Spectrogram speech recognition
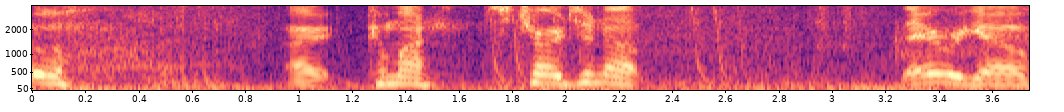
Ugh. Alright, come on. It's charging up. There we go.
